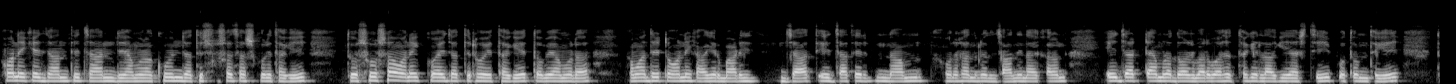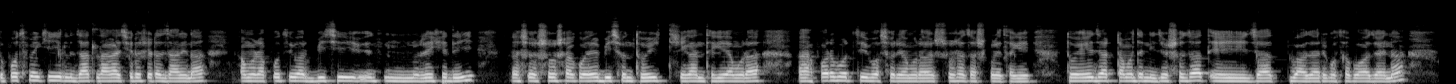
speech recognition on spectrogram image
অনেকে জানতে চান যে আমরা কোন জাতের শসা চাষ করে থাকি, তো শসা অনেক কয় জাতের হয়ে থাকে, তবে আমরা, আমাদের এটা অনেক আগের বাড়ির জাত এই জাতের নাম আমরা সাধারণত জানি না কারণ এই জাতটা আমরা দশ বারো বছর থেকে লাগিয়ে আসছি প্রথম থেকে। তো প্রথমে কি জাত লাগাইছিল সেটা জানি না। আমরা প্রতিবার বিচি রেখে দিই আহ, শ- শসা করে বিছন থুই সেখান থেকে আমরা পরবর্তী বছরে আমরা শসা চাষ করে থাকি। তো এই জাতটা আমাদের নিজস্ব জাত এই জাত বাজারে কোথাও পাওয়া যায় না।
